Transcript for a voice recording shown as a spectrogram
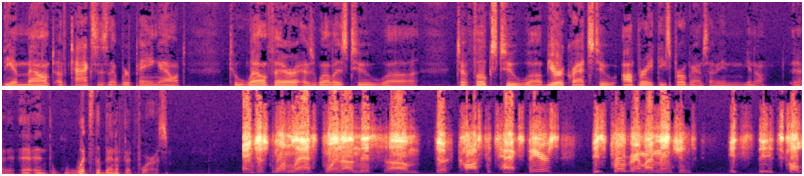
the amount of taxes that we're paying out to welfare as well as to uh, to folks to uh, bureaucrats to operate these programs. I mean, you know, uh, and what's the benefit for us? And just one last point on this: um, the cost to taxpayers. This program I mentioned, it's it's called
